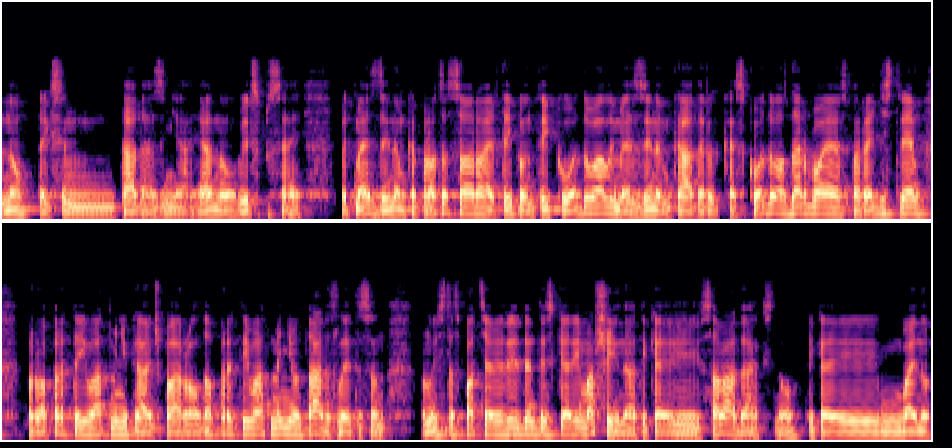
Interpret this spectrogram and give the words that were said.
nu, teiksim, tādā ziņā, ja, nu, virspusēji. Bet mēs zinām, ka procesorā ir tik un tik kodoli. Mēs zinām, kāda ir kas kodols darbojas, par reģistriem, par operatīvu atmiņu, kā viņš pārvalda operatīvu atmiņu un tādas lietas. Un, un viss tas pats jau ir identiski arī mašīnā, tikai savādāks. Nu, tikai vai nu,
